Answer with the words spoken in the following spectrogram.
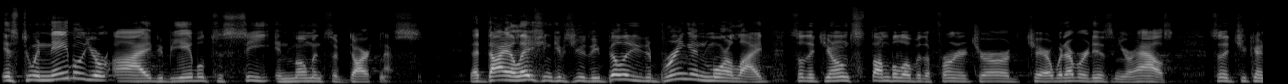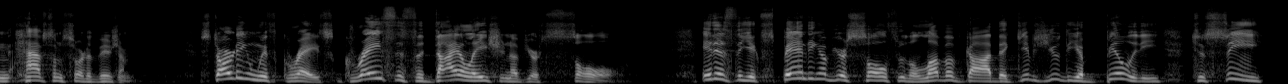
is to enable your eye to be able to see in moments of darkness. That dilation gives you the ability to bring in more light so that you don't stumble over the furniture or the chair, whatever it is in your house, so that you can have some sort of vision. Starting with grace, grace is the dilation of your soul. It is the expanding of your soul through the love of God that gives you the ability to see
